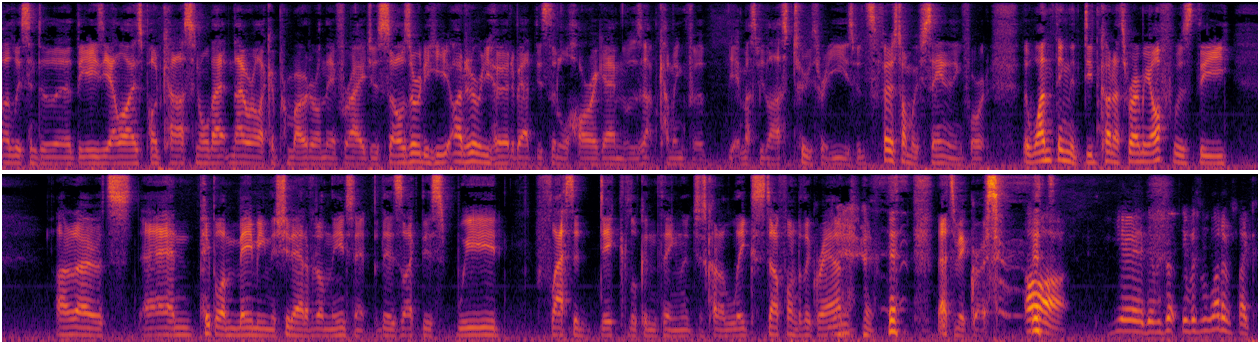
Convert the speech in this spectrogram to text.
I listened to the the Easy Allies podcast and all that, and they were like a promoter on there for ages. So I was already here. I'd already heard about this little horror game that was upcoming for yeah, it must be the last two three years. But it's the first time we've seen anything for it. The one thing that did kind of throw me off was the I don't know. It's and people are memeing the shit out of it on the internet. But there's like this weird flaccid dick looking thing that just kind of leaks stuff onto the ground. That's a bit gross. oh, yeah. There was a, there was a lot of like,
